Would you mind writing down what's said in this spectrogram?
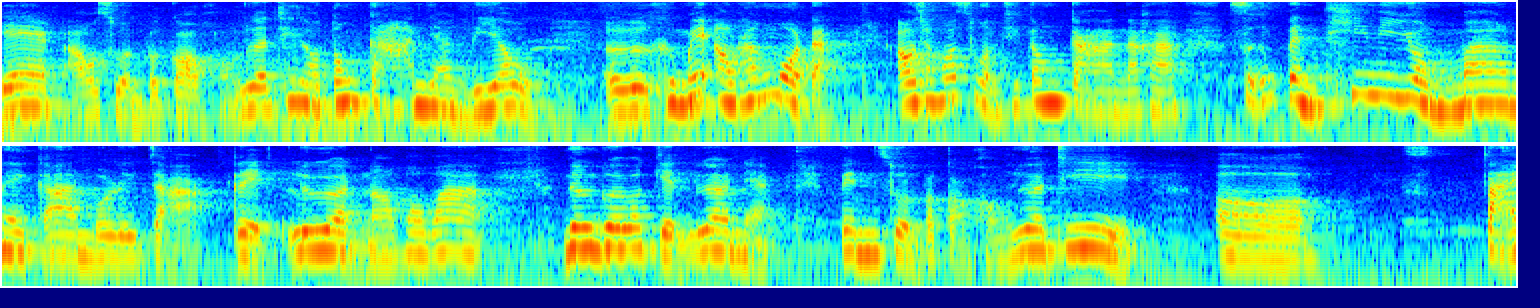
แยกเอาส่วนประกอบของเลือดที่เราต้องการอย่างเดียว เออ คือไม่เอาทั้งหมดอะเอาเฉพาะส่วนที่ต้องการนะคะ ซึ่งเป็นที่นิยมมากในการบริจาคเกร็ดเลือดเนาะ เพราะว่าเนื่องด้วยว่าเกร็ดเลือดเนี่ย เป็นส่วนประกอบของเลือดที่ เออ ตาย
